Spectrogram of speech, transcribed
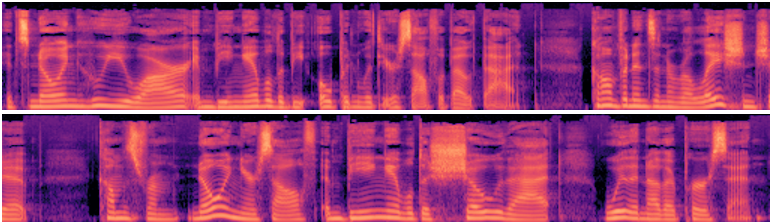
It's knowing who you are and being able to be open with yourself about that. Confidence in a relationship comes from knowing yourself and being able to show that with another person.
